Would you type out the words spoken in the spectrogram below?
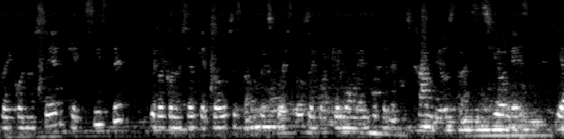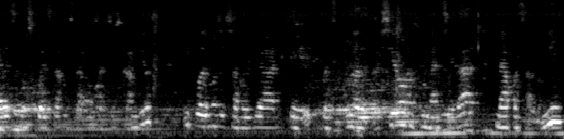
reconocer que existe y reconocer que todos estamos expuestos, en cualquier momento tenemos cambios, transiciones y a veces nos cuesta ajustarnos a esos cambios y podemos desarrollar eh, pues, una depresión, una ansiedad. Me ha pasado a mí,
